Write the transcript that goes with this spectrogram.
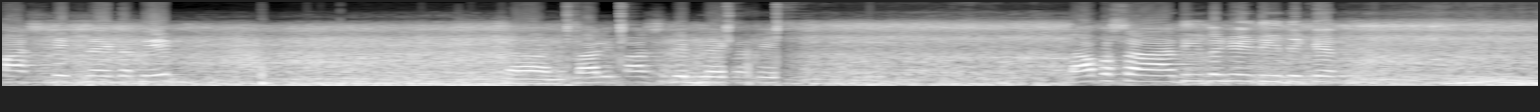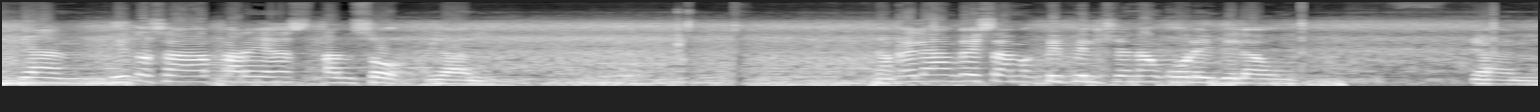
positive negative. Yan, bali positive negative. Tapos sa dito nyo ididikit. Yan, dito sa parehas tanso. Yan. Yan, kailangan guys ah, magpipild siya ng kulay dilaw. Yan.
